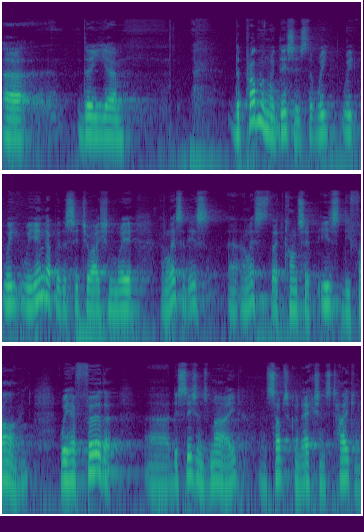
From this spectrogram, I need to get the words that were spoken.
Uh, the, um, the problem with this is that we, we, we, we end up with a situation where, unless it is, uh, unless that concept is defined, we have further uh, decisions made and subsequent actions taken,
